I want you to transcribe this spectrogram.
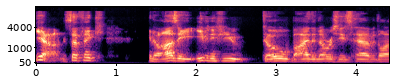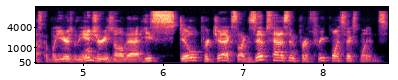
Yeah, because I think you know Ozzie, even if you go by the numbers he's had in the last couple years with the injuries and all that, he still projects like ZiPS has him for 3.6 wins.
